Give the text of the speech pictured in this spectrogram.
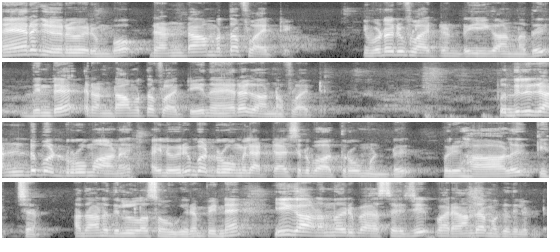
നേരെ കയറി വരുമ്പോൾ രണ്ടാമത്തെ ഫ്ലാറ്റ് ഇവിടെ ഒരു ഫ്ലാറ്റ് ഉണ്ട് ഈ കാണുന്നത്. ഇതിന്റെ രണ്ടാമത്തെ ഫ്ലാറ്റ് ഈ നേരെ കാണുന്ന ഫ്ലാറ്റ് അപ്പോൾ ഇതിൽ രണ്ട് ബെഡ്റൂമാണ് അതിൽ ഒരു ബെഡ്റൂമിൽ അറ്റാച്ച്ഡ് ബാത്റൂം ഉണ്ട്. ഒരു ഹാൾ കിച്ചൺ അതാണ് ഇതിലുള്ള സൗകര്യം. പിന്നെ ഈ കാണുന്ന ഒരു പാസേജ് വരാന്ത നമുക്ക് ഇതിലുണ്ട്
